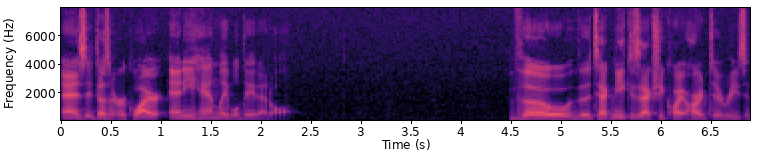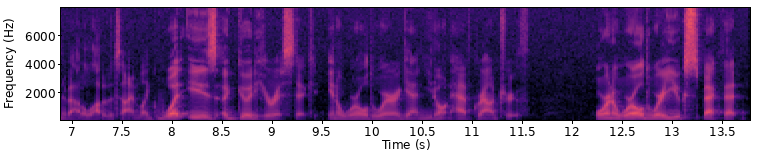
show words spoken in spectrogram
as it doesn't require any hand labeled data at all. Though the technique is actually quite hard to reason about a lot of the time. Like, what is a good heuristic in a world where, again, you don't have ground truth? Or in a world where you expect that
